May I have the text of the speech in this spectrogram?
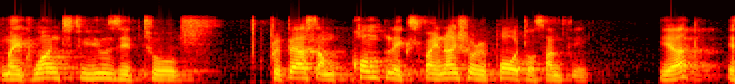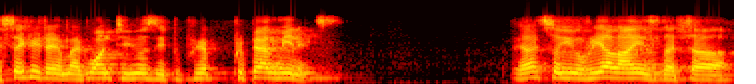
might want to use it to prepare some complex financial report or something. Yeah? A secretary might want to use it to pre prepare minutes. Yeah, so you realize that uh,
